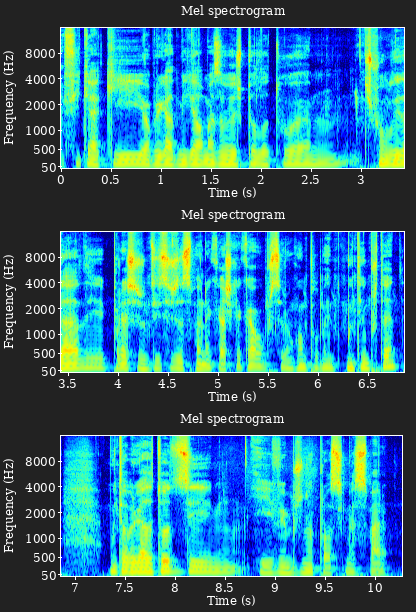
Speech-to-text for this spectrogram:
fica aqui. Obrigado, Miguel, mais uma vez pela tua um, disponibilidade e por estas notícias da semana que acho que acabam por ser um complemento muito importante. Muito obrigado a todos e, e vemos na próxima semana.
